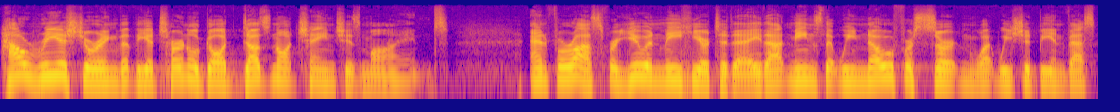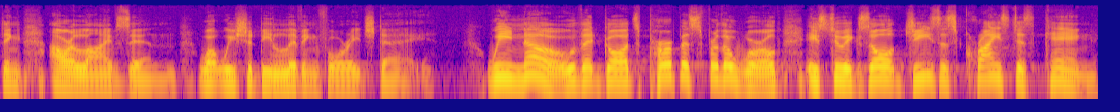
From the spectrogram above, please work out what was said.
How reassuring that the eternal God does not change his mind. And for us, for you and me here today, that means that we know for certain what we should be investing our lives in, what we should be living for each day we know that God's purpose for the world is to exalt Jesus Christ as King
